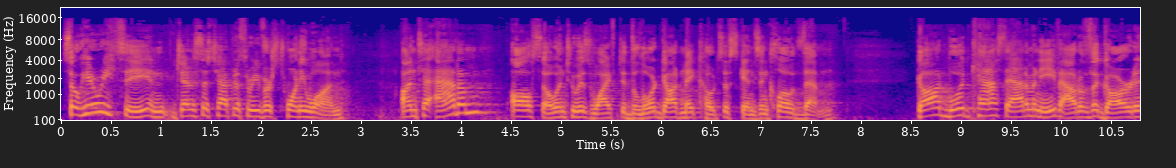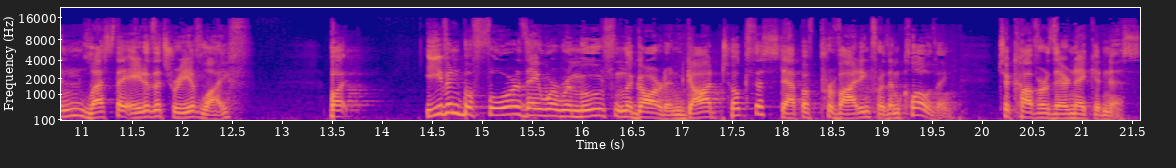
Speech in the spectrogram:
So here we see in Genesis chapter 3, verse 21 Unto Adam also and to his wife did the Lord God make coats of skins and clothe them. God would cast Adam and Eve out of the garden lest they ate of the tree of life. But even before they were removed from the garden, God took the step of providing for them clothing to cover their nakedness.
